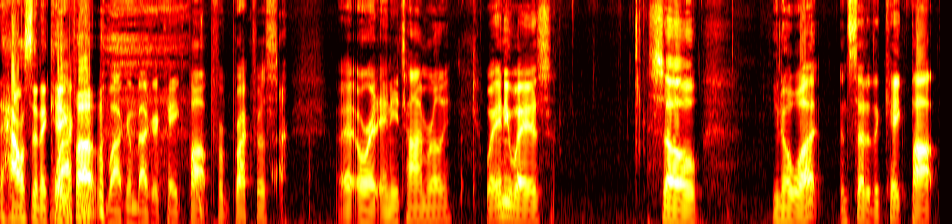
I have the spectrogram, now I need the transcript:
housing a cake whacking, pop. whacking back a cake pop for breakfast, uh, or at any time really. Well, anyways, so you know what? Instead of the cake pop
